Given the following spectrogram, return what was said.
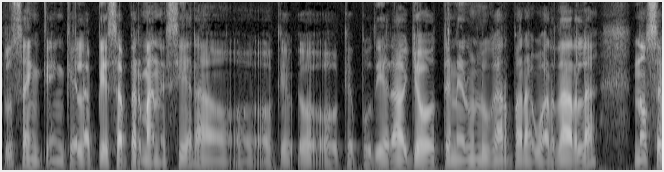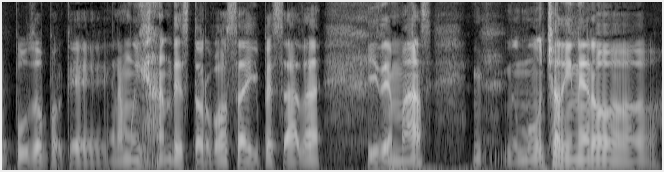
pues en, en que la pieza permaneciera o, o- o que, o- que pudiera yo tener un lugar para guardarla. No se pudo porque era muy grande, estorbosa y pesada y demás. Mucho dinero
